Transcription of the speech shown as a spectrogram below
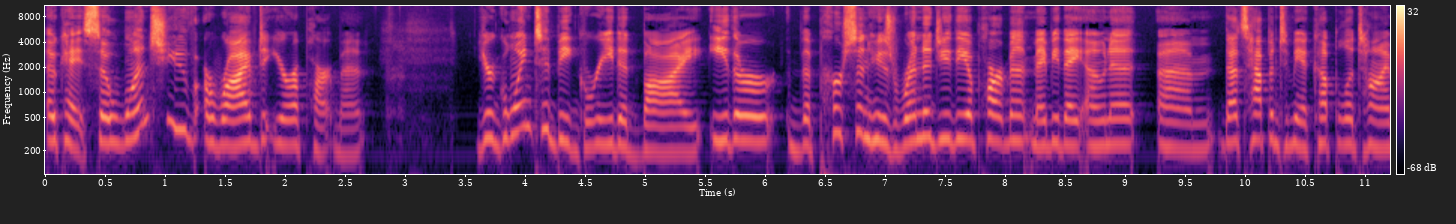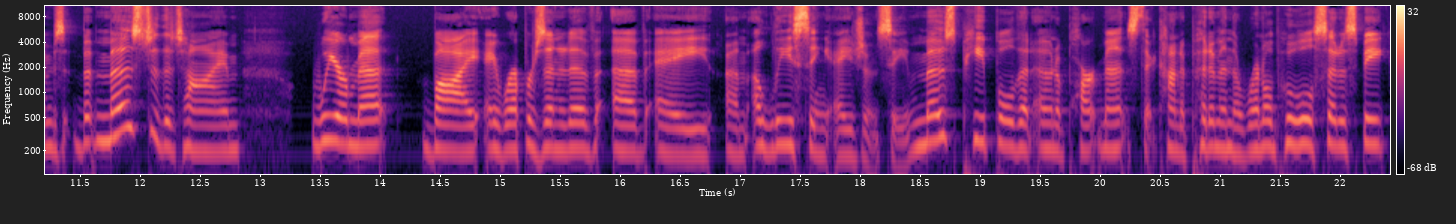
Okay, so once you've arrived at your apartment, you're going to be greeted by either the person who's rented you the apartment, maybe they own it. Um, that's happened to me a couple of times, but most of the time, we are met by a representative of a um, a leasing agency. Most people that own apartments that kind of put them in the rental pool, so to speak,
